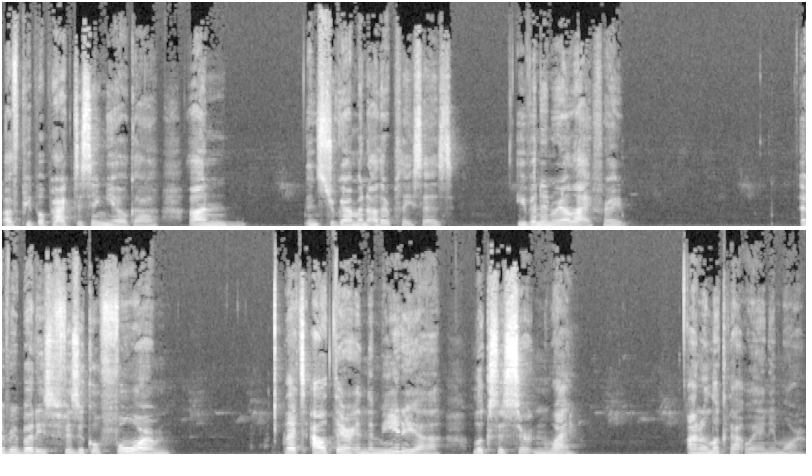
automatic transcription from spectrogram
of people practicing yoga on Instagram and other places, even in real life, right? Everybody's physical form that's out there in the media looks a certain way. I don't look that way anymore.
